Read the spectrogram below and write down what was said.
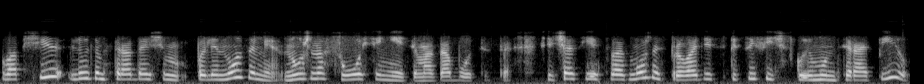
Вообще людям, страдающим полинозами, нужно с осени этим озаботиться. Сейчас есть возможность проводить специфическую иммунотерапию,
